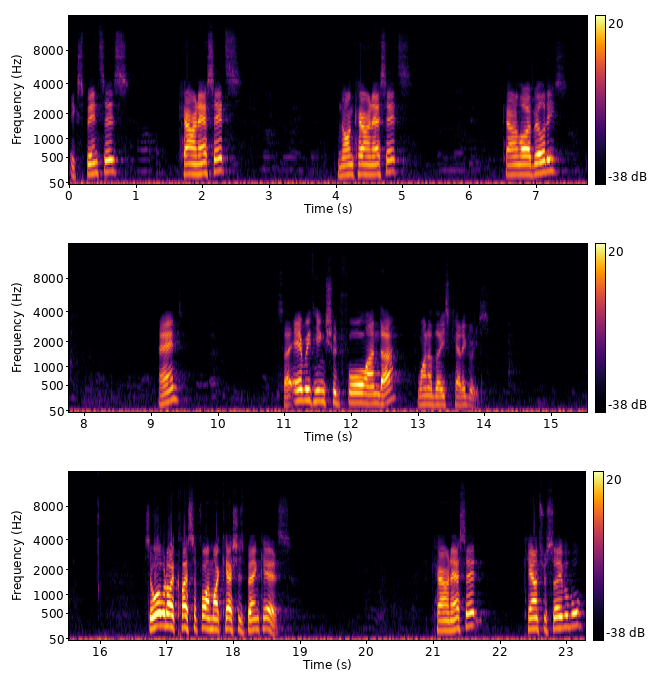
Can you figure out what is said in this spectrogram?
expenses, current assets, non-current assets, current liabilities, and so everything should fall under one of these categories. So what would I classify my cash as bank as? Current asset, accounts receivable,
